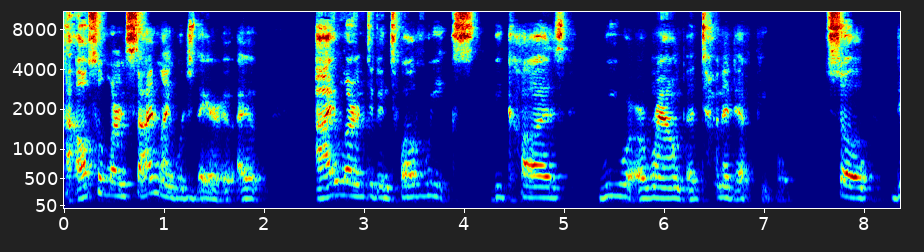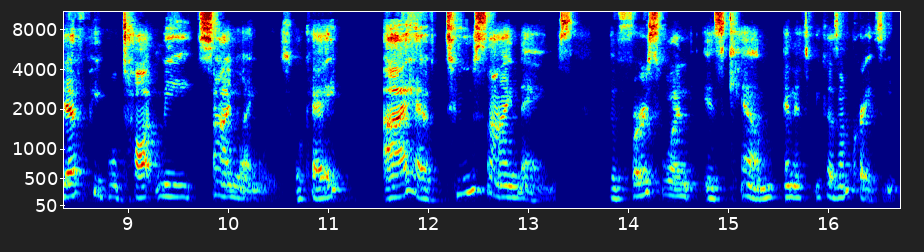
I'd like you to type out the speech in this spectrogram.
I also learned sign language there. I, I learned it in 12 weeks because we were around a ton of deaf people. So deaf people taught me sign language. Okay. I have two sign names. The first one is Kim, and it's because I'm crazy.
